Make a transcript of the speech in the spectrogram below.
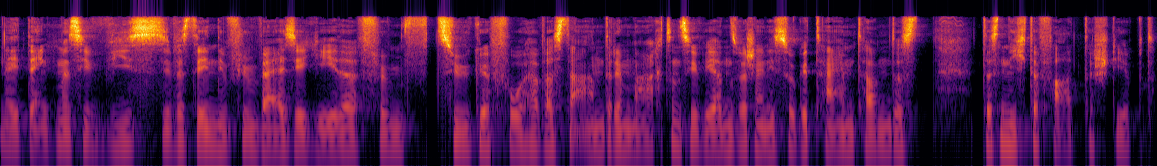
Nee, denkt man, sie wissen, was in dem Film weiß ja jeder fünf Züge vorher, was der andere macht und sie werden es wahrscheinlich so getimt haben, dass, dass nicht der Vater stirbt.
